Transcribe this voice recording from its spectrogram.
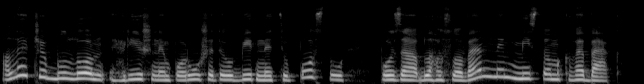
Але чи було грішним порушити обітницю посту поза благословенним містом Квебек?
